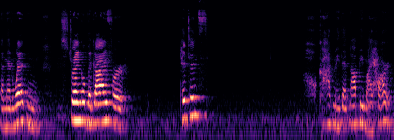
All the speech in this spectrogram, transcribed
and then went and strangled the guy for pittance. God, may that not be my heart.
